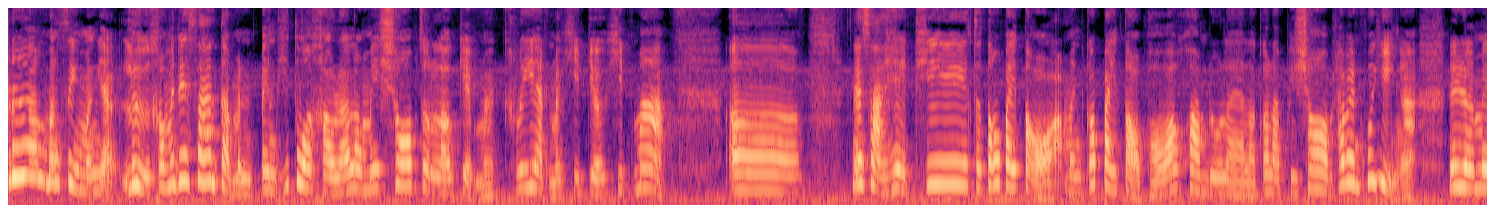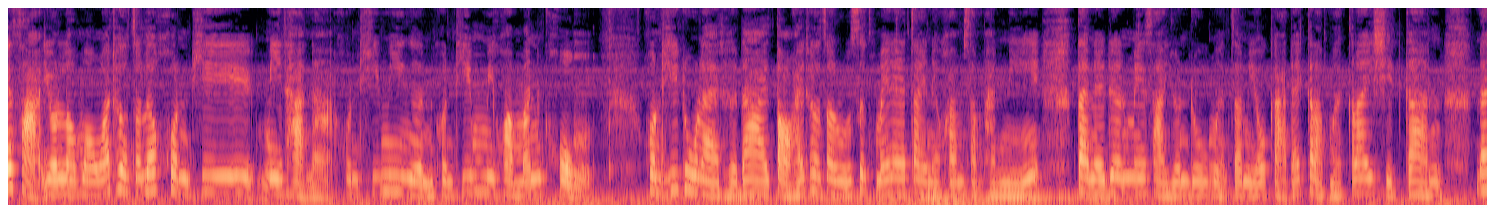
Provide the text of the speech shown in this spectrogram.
เรื่องบางสิ่งบางอย่าง หรือเขาไม่ได้สร้างแต่มันเป็นที่ตัวเขาแล้วเราไม่ชอบจนเราเก็บมาเครียดมาคิดเยอะคิดมาก เอ่อ ในสาเหตุที่จะต้องไปต่อมันก็ไปต่อเพราะว่าความดูแลแล้วก็รับผิดชอบ ถ้าเป็นผู้หญิงอะในเดือนเมษายนเรามองว่าเธอจะเลือกคนที่มีฐานะ คนที่มีเงิน คนที่มีความมั่นคง คนที่ดูแลเธอได้ต่อให้เธอจะรู้สึกไม่แน่ใจในความสัมพันธ์นี้ แต่ในเดือนเมษายนดูเหมือนจะมีโอกาสได้กลับมาใกล้ชิดกัน ได้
